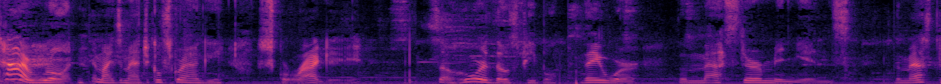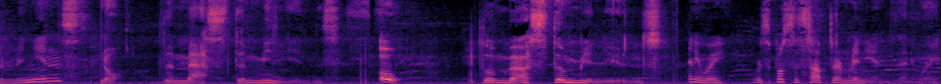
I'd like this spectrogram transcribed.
Tyrunt. And mine's Magical Scraggy. Scraggy. So who are those people? They were the Master Minions. The Master Minions? No, the Master Minions. Oh, the Master Minions. Anyway, we're supposed to stop their minions anyway.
